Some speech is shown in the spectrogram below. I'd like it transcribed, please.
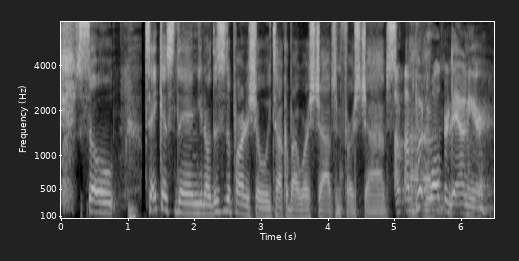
So take us then. You know, this is the part of the show where we talk about worst jobs and first jobs. I'm, I'm putting um, Walter down here.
